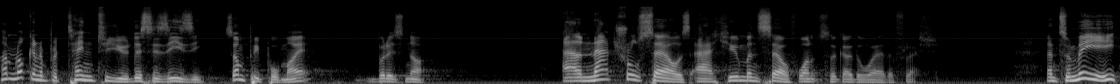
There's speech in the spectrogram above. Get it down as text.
I'm not going to pretend to you this is easy. Some people might, but it's not. Our natural selves, our human self, wants to go the way of the flesh. And to me,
